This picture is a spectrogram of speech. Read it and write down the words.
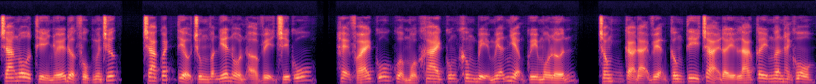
cha ngô thì nhuế được phục nguyên trước, cha quách tiểu trung vẫn yên ổn ở vị trí cũ, hệ phái cũ của một khai cũng không bị miễn nhiệm quy mô lớn, trong cả đại viện công ty trải đầy lá cây ngân hành khô,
